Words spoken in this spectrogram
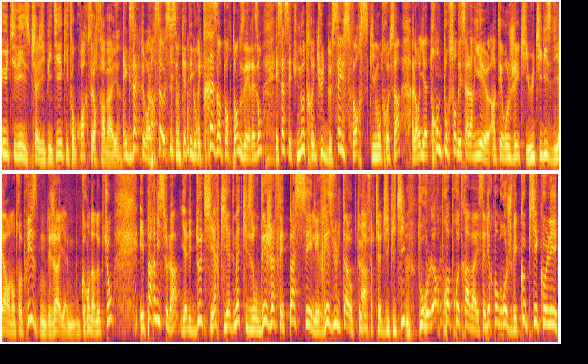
utilisent ChatGPT et qui font croire que c'est leur travail. Exactement. Alors ça aussi, c'est une catégorie très importante. Vous avez raison. Et ça, c'est une autre étude de Salesforce qui montre ça. Alors il y a 30% des salariés euh, interrogés qui utilisent l'IA en entreprise. Donc déjà, il y a une grande adoption. Et parmi ceux-là, il y a les deux tiers qui admettent qu'ils ont déjà fait passer les résultats obtenus Ah. sur ChatGPT pour leur propre travail. C'est-à-dire qu'en gros, je vais copier-coller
